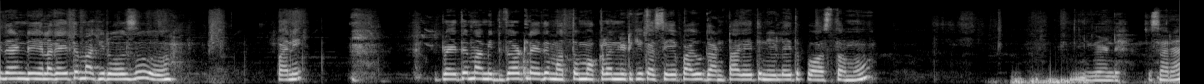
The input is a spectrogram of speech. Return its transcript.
ఇదండి ఇలాగైతే మాకు ఈరోజు పని. ఇప్పుడైతే మా మిద్దె తోటలో అయితే మొత్తం మొక్కలన్నిటికీ కాసేపు ఆగి గంట అయితే నీళ్ళు అయితే పోస్తాము. ఇవ్వండి చూసారా?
